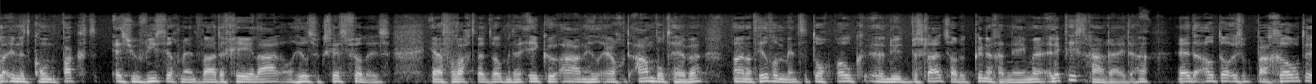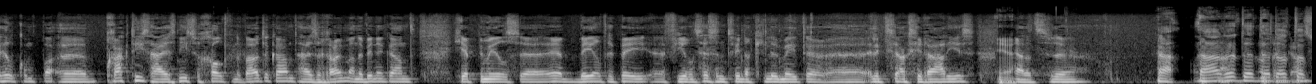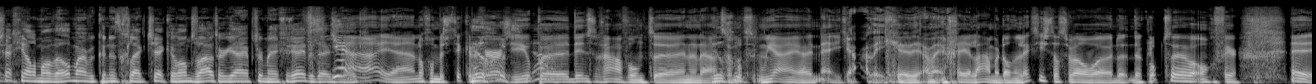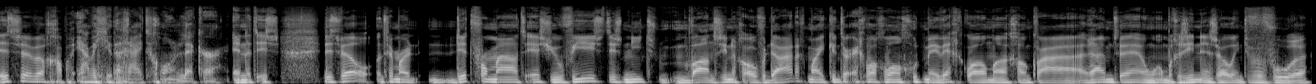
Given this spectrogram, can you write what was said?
in het compact SUV-segment, waar de GLA al heel succesvol is, ja, verwachten we dat we ook met een EQA een heel erg goed aanbod hebben. Maar dat heel veel mensen toch ook nu het besluit zouden kunnen gaan nemen elektrisch te gaan rijden. Ja. De auto is een paar grote, heel uh, praktisch. Hij is niet zo groot van de buitenkant. Hij is ruim aan de binnenkant. Je hebt inmiddels uh, BLTP uh, 426 kilometer elektrische actieradius. Ja. ja, dat is ja, nou, dat, dat, dat, dat, zeg je allemaal wel, maar we kunnen het gelijk checken. Want Wouter, jij hebt ermee gereden deze ja, week. Ja, nog een bestikkerde versie op uh, dinsdagavond uh, inderdaad. Ja, ja, nee, ja, weet je, een GLA, maar dan elektrisch, dat, is wel, uh, dat, klopt ongeveer. Nee, het is wel grappig. Ja, weet je, dat rijdt gewoon lekker. En het is, het is wel, zeg maar, dit formaat SUV's, het is niet waanzinnig overdadig, maar je kunt er echt wel gewoon goed mee wegkomen. Gewoon qua ruimte, hè, om, om een gezin en zo in te vervoeren.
